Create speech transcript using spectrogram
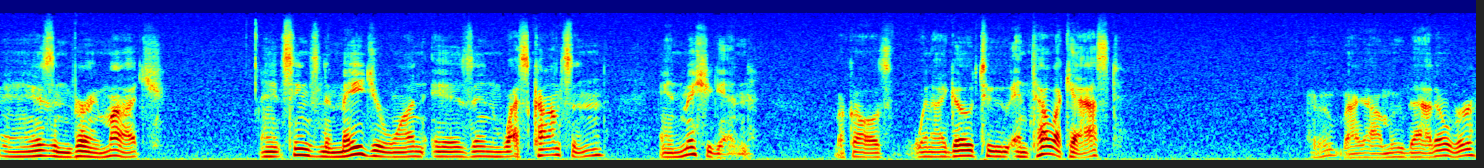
And it isn't very much and it seems the major one is in Wisconsin and Michigan. Because when I go to IntelliCast oh, I gotta move that over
